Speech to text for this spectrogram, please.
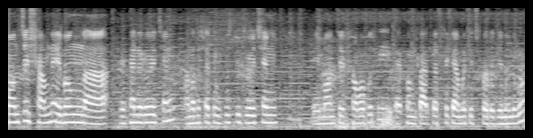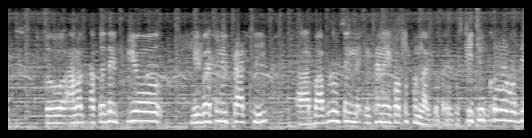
মঞ্চের সামনে এবং আহ, এখানে রয়েছেন আমাদের সাথে উপস্থিত রয়েছেন এই মঞ্চের সভাপতি। এখন তার কাছ থেকে আমরা কিছু কথা জেনে নেব। তো আমার আপনাদের প্রিয় নির্বাচনী প্রার্থী আহ, বাবলু হোসেন এখানে কতক্ষণ লাগতে পারে কিছুক্ষণের মধ্যে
